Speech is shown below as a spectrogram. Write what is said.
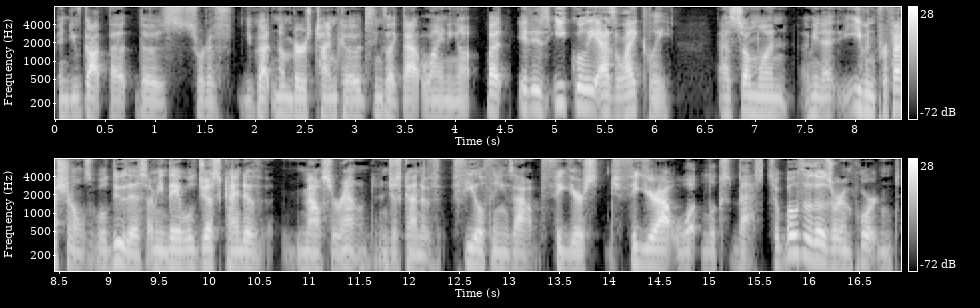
and you've got that those sort of you've got numbers, time codes, things like that lining up. But it is equally as likely as someone. I mean, uh, even professionals will do this. I mean, they will just kind of mouse around and just kind of feel things out, figure figure out what looks best. So both of those are important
